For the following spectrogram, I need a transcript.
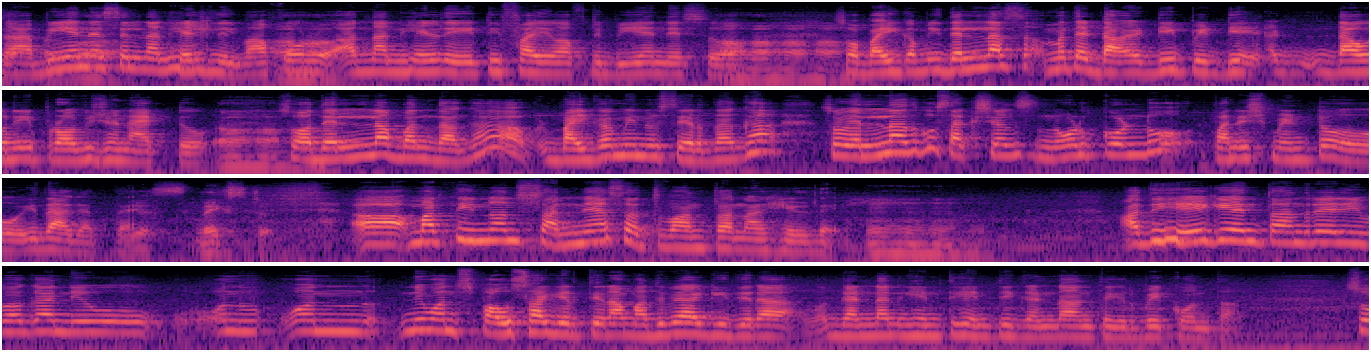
ಸರ್ ಬಿ ಎನ್ ಎಸ್ ಅಲ್ಲಿ ನಾನು ಹೇಳಿಲ್ವಾ ಫೋರ್ ಅದು ನಾನು ಹೇಳಿದೆ eighty five of the B N S so bigamy ಇದೆಲ್ಲ ಮತ್ತೆ D P D dowry provision act so ಅದೆಲ್ಲ ಬಂದಾಗ ಬೈಗಮಿನೂ ಸೇರಿದಾಗ ಸೊ ಎಲ್ಲದಕ್ಕೂ ಸೆಕ್ಷನ್ಸ್ ನೋಡಿಕೊಂಡು ಪನಿಷ್ಮೆಂಟು ಇದಾಗತ್ತೆ. ನೆಕ್ಸ್ಟ್ ಮತ್ತೆ ಇನ್ನೊಂದು ಸನ್ಯಾಸತ್ವ ಅಂತ ನಾನು ಹೇಳಿದೆ. ಅದು ಹೇಗೆ ಅಂತ ಅಂದರೆ ಇವಾಗ ನೀವು ಒಂದು ಒಂದು ನೀವೊಂದು ಸ್ಪೌಸ್ ಆಗಿರ್ತೀರಾ ಮದುವೆ ಆಗಿದ್ದೀರಾ ಗಂಡನಿಗೆ ಹೆಂಡತಿ ಹೆಂಡತಿ ಗಂಡ ಅಂತ ಇರಬೇಕು ಅಂತ. ಸೊ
